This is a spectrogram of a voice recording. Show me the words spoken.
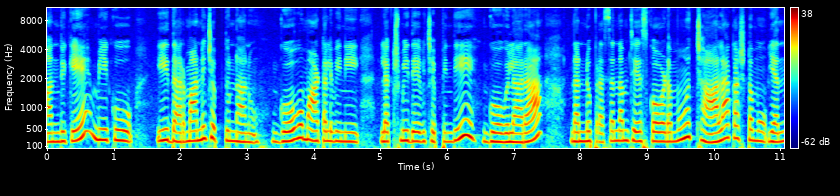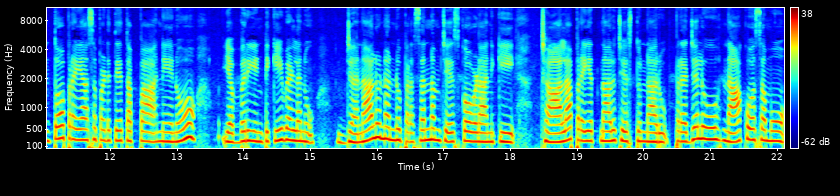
అందుకే మీకు ఈ ధర్మాన్ని చెప్తున్నాను. గోవు మాటలు విని లక్ష్మీదేవి చెప్పింది గోవులారా నన్ను ప్రసన్నం చేసుకోవడము చాలా కష్టము. ఎంతో ప్రయాసపడితే తప్ప నేను ఎవ్వరి ఇంటికి వెళ్ళను. జనాలు నన్ను ప్రసన్నం చేసుకోవడానికి చాలా ప్రయత్నాలు చేస్తున్నారు. ప్రజలు నా కోసము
